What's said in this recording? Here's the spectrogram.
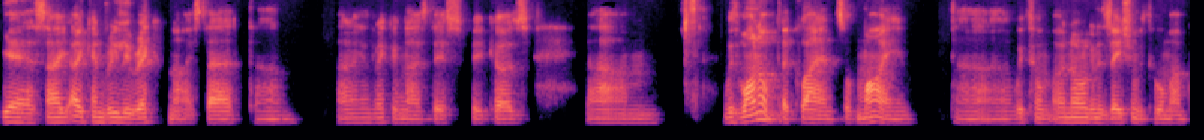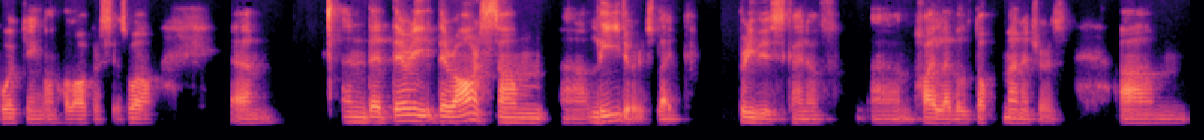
Yes, I, I can really recognize that. Um, I can recognize this because um, with one of the clients of mine, uh, with whom an organization with whom I'm working on holacracy as well, um, and that there there are some uh, leaders like previous kind of um, high level top managers um,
